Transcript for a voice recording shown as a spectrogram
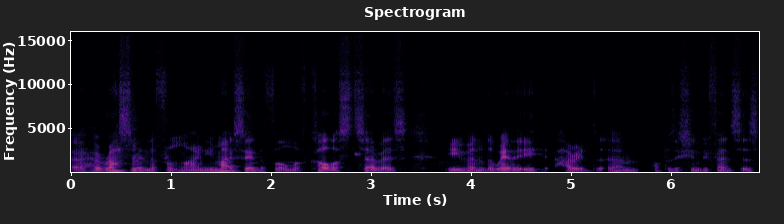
a harasser in the front line. You might say in the form of Carlos Tevez, even the way that he harried um, opposition defences.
